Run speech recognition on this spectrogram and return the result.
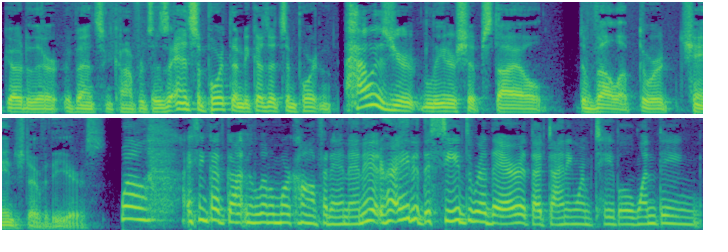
go to their events and conferences and support them because it's important. How has your leadership style developed or changed over the years? Well, I think I've gotten a little more confident in it, right? The seeds were there at that dining room table. One thing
